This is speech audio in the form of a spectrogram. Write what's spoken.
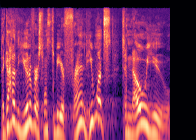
the God of the universe wants to be your friend. He wants to know you.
